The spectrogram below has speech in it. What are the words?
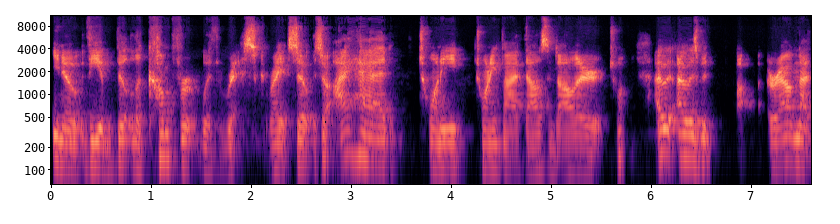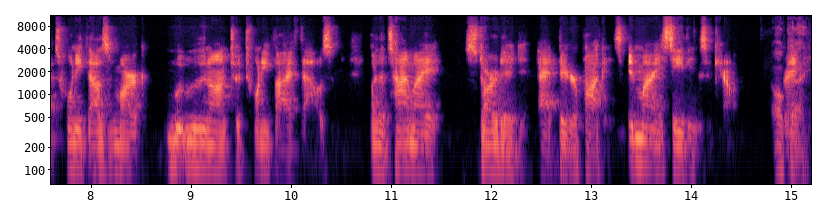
you know the the comfort with risk, right? So so I had twenty twenty five thousand dollar. I, I was around that twenty thousand mark, moving on to twenty five thousand by the time I started at Bigger Pockets in my savings account. Okay. Right?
